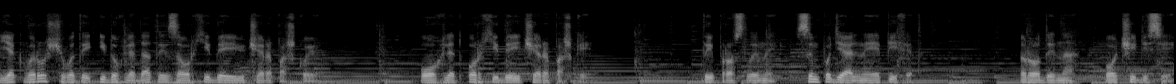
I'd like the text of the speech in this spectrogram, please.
як вирощувати і доглядати за орхідеєю черепашкою. Огляд орхідеї черепашки. Тип рослини симподіальний епіфіт. Родина Очідісі.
